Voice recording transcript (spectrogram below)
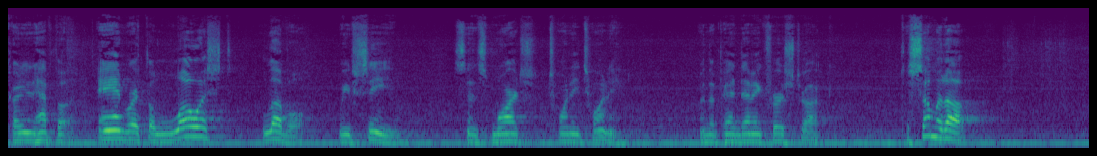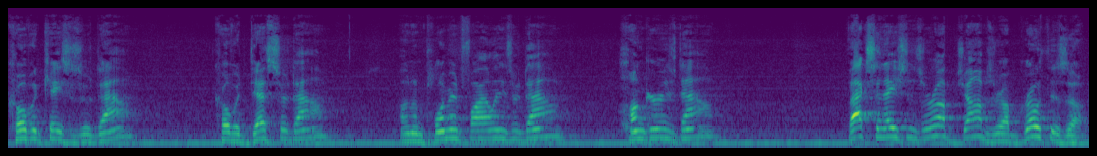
cutting in half the, and we're at the lowest level we've seen since March 2020, when the pandemic first struck. To sum it up, COVID cases are down, COVID deaths are down, unemployment filings are down, hunger is down, vaccinations are up, jobs are up, growth is up.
